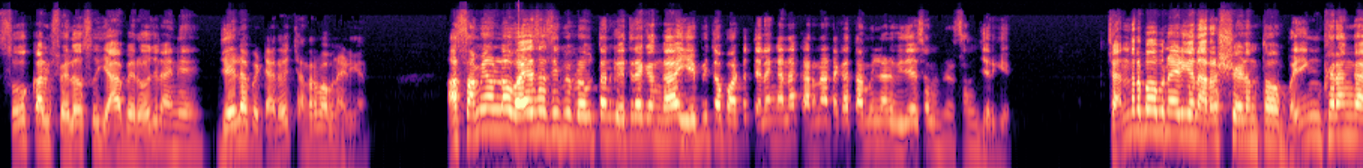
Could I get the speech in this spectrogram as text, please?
సోకాల్ ఫెలోస్ యాభై రోజులు ఆయన జైల్లో పెట్టారు చంద్రబాబుని అడిగాను ఆ సమయంలో వైఎస్ఆర్సీపీ ప్రభుత్వానికి వ్యతిరేకంగా ఏపీతో పాటు తెలంగాణ కర్ణాటక తమిళనాడు విదేశాల్లో నిరసనలు జరిగాయి. చంద్రబాబు నాయుడు గారిని అరెస్ట్ చేయడంతో భయంకరంగా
